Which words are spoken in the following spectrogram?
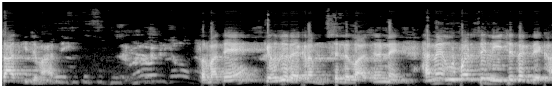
سات کی جماعت۔ تھی فرماتے ہیں کہ حضور اکرم صلی اللہ علیہ وسلم نے ہمیں اوپر سے نیچے تک دیکھا۔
